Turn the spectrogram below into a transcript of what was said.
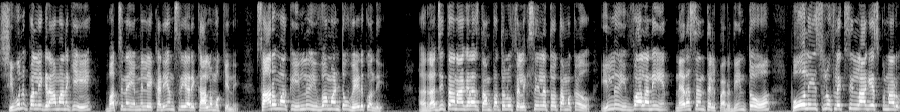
శివునిపల్లి గ్రామానికి వచ్చిన ఎమ్మెల్యే కడియం శ్రీహరి కాళ్ళు మొక్కింది. సారు మాకు ఇల్లు ఇవ్వమంటూ వేడుకుంది. రజిత నాగరాజ్ దంపతులు ఫ్లెక్సీలతో తమకు ఇల్లు ఇవ్వాలని నిరసన తెలిపారు. దీంతో పోలీసులు ఫ్లెక్సీలు లాగేసుకున్నారు.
